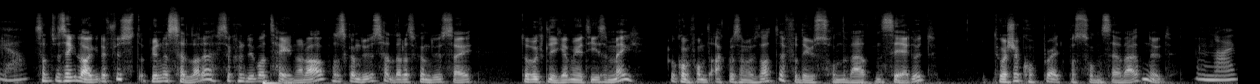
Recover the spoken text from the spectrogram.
ja. Sånn, Hvis jeg lager det først og begynner å selge det, så kan du bare tegne det av, og så kan du selge det, så kan du si du har brukt like mye tid som meg og kommet fram til akkurat samme resultatet, for det er jo sånn verden ser ut. Du har ikke copyright på sånn ser verden ut. Nei.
